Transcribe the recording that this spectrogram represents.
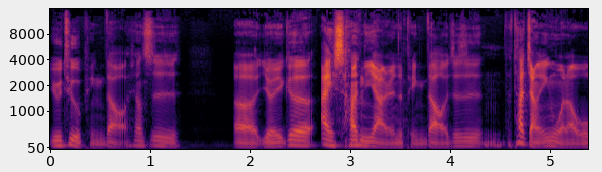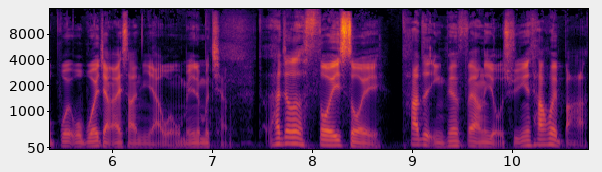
YouTube 频道，像是呃有一个爱沙尼亚人的频道，就是他讲英文啊，我不会我不会讲爱沙尼亚文，我没那么强，他叫做 Soy Soy，他的影片非常有趣，因为他会把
